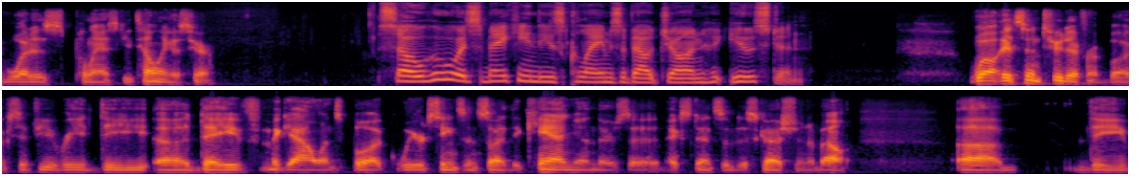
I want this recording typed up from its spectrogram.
what is Polanski telling us here? So, who is making these claims about John Huston? Well, it's in two different books. If you read the uh, Dave McGowan's book, Weird Scenes Inside the Canyon, there's an extensive discussion about um the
